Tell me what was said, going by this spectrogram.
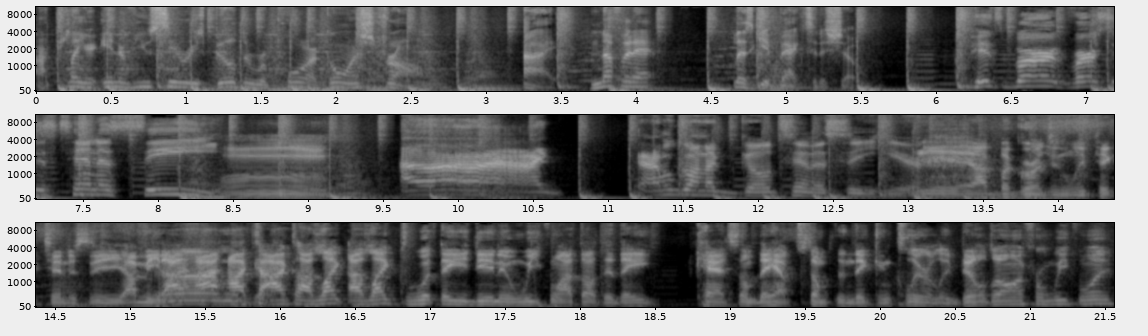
our player interview series, Building Rapport are going strong. All right, enough of that. Let's get back to the show. Pittsburgh versus Tennessee. Mm, Ah, I'm gonna go Tennessee here. yeah, I begrudgingly picked Tennessee. I mean, Oh, I, I, I, I, I like I liked what they did in week one. I thought that they had some. They have something they can clearly build on from week one.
